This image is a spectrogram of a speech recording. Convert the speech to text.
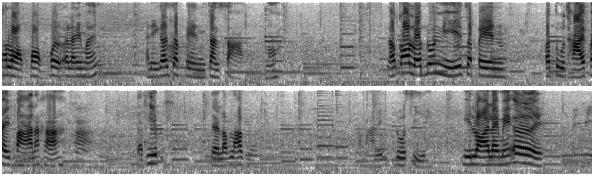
ถลอกปอกเปิดอะไรไหม อันนี้ก็จะเป็นกันสาดเนาะแล้วก็รถรุ่นนี้จะเป็นประตูท้ายไฟฟ้านะคะ ค่ะแต่ที่เดี๋ยวรับๆดูประมาณนี้ดูสิมีรอยอะไรไหมเอ่ย ไม่มี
